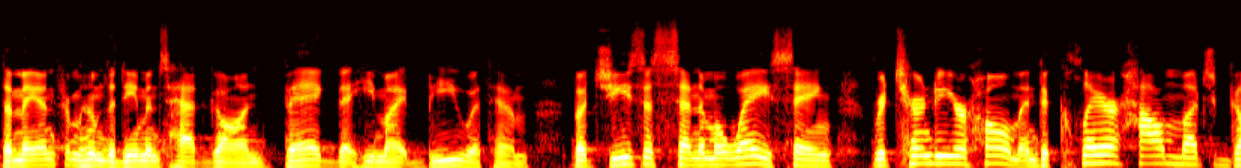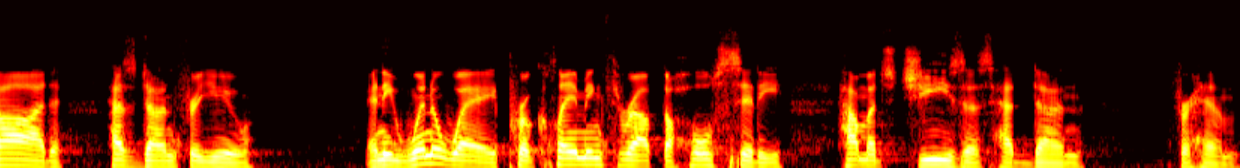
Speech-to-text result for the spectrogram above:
The man from whom the demons had gone begged that he might be with him, but Jesus sent him away, saying, Return to your home and declare how much God has done for you. And he went away, proclaiming throughout the whole city how much Jesus had done for him.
